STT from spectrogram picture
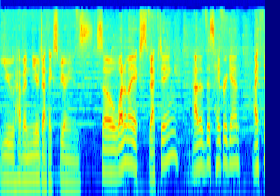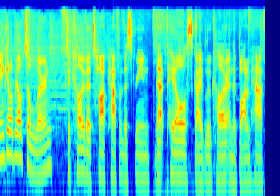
you have a near-death experience. So what am I expecting out of this Hypergan? I think it'll be able to learn to color the top half of the screen that pale sky blue color and the bottom half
